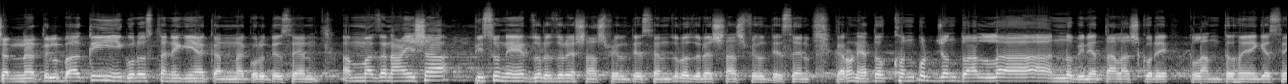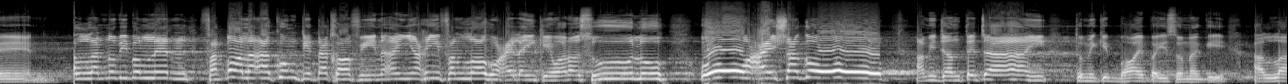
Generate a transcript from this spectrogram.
জান্নাতুল বাকি গোরস্থানে গিয়া কান্না করতেছেন। আম্মা জান আয়েশা পিছনে জোরে জোরে শ্বাস ফেলতেছেন, জোরে জোরে শ্বাস ফেলতেছেন। কারণ এতক্ষণ পর্যন্ত আল্লাহ নবীনে তালাশ করে ক্লান্ত হয়ে গেছেন। আল্লাহ নবী বললেন, ফাকাল আকুমতি তাখাফিন আন ইয়াহিফাল্লাহু আলাইকি ওয়া রাসূলু ও আয়েশা গো, আমি জানতে চাই, তুমি কি ভয় পাইছো নাকি? আল্লাহ,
